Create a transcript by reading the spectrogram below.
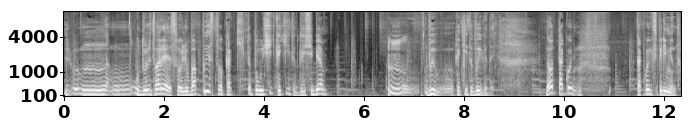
удовлетворяя свое любопытство, каких-то получить какие-то для себя вы, какие-то выгоды. Но вот такой такой эксперимент.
